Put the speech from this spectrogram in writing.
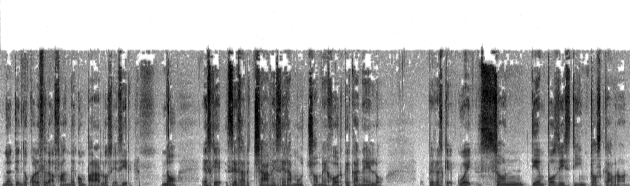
No entiendo cuál es el afán de compararlos y decir, no, es que César Chávez era mucho mejor que Canelo. Pero es que, güey, son tiempos distintos, cabrón.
